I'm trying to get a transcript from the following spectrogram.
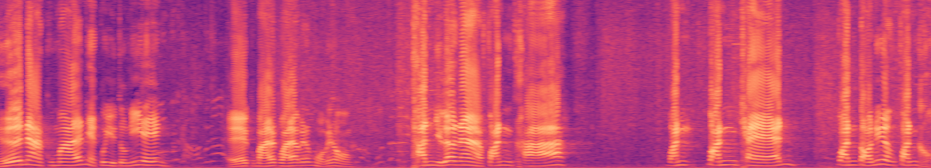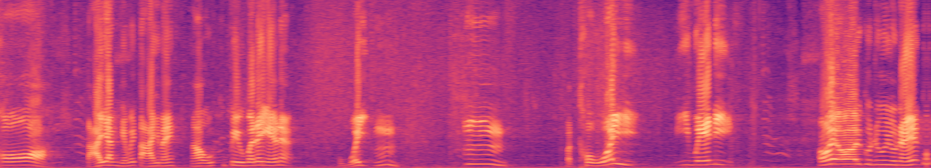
เธอหน้ากูมาแล้วเนี่ยกูอยู่ตรงนี้เอง เอ้กูมาแล้วกูมาแล้วไม่ต้องห่วงไม่ต้องห่วงทันอยู่แล้วนะฟันขาฟันฟันแขนฟันต่อเนื่องฟันคอ ตายยังยังไม่ตายใช่ไหมเอาปิวมาได้ไงเนี่ยโอ้ยอืมอืมปะโถยอีเวนี่ โอ้ยโอ้ยกูอยู่ไหนกู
